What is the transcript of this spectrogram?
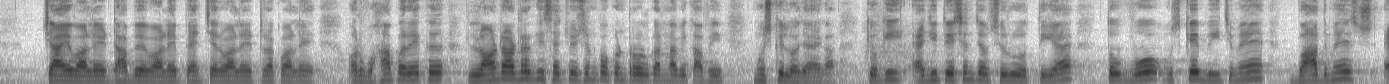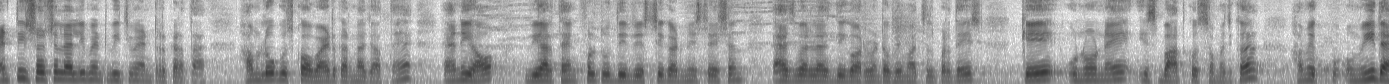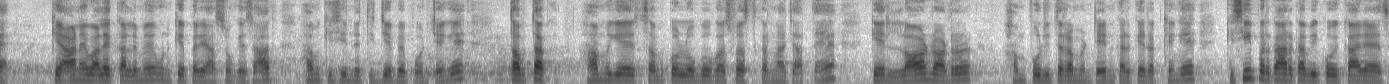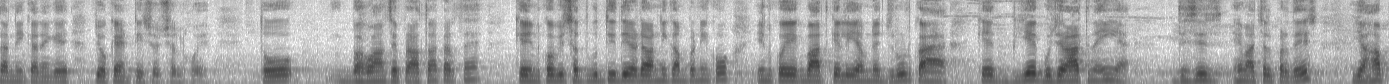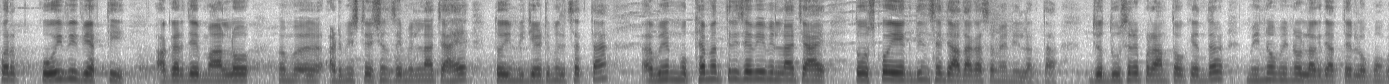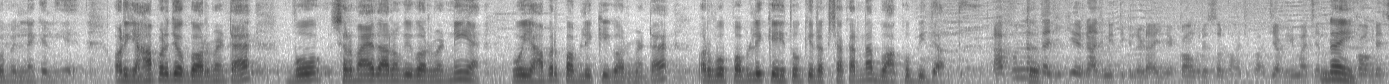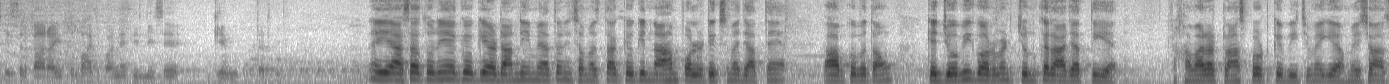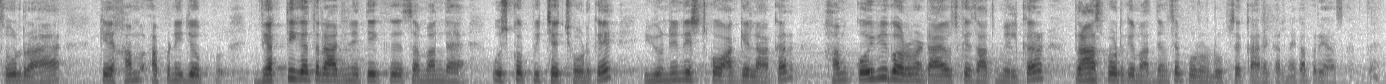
चाय वाले, ढाबे वाले, पेंचर वाले, ट्रक वाले, और वहाँ पर एक लॉन्ड ऑर्डर की सिचुएशन को कंट्रोल करना भी काफ़ी मुश्किल हो जाएगा, क्योंकि एजिटेशन जब शुरू होती है तो वो उसके बीच में, बाद में एंटी सोशल एलिमेंट बीच में एंटर करता है। हम लोग उसको अवॉइड करना चाहते हैं. Anyhow we are thankful to the district administration as well as the government of Himachal Pradesh के उन्होंने इस बात को समझकर हमें उम्मीद है कि आने वाले कल में उनके प्रयासों के साथ हम किसी नतीजे पे पहुँचेंगे. तब तक हम ये सबको लोगों को स्वस्थ करना चाहते हैं कि लॉ एंड ऑर्डर हम पूरी तरह मेंटेन करके रखेंगे. किसी प्रकार का भी कोई कार्य ऐसा नहीं करेंगे जो कि एंटी सोशल होए. तो भगवान से प्रार्थना करते हैं कि इनको भी सद्बुद्धि दे अडानी कंपनी को। इनको एक बात के लिए हमने ज़रूर कहा है कि ये गुजरात नहीं है। दिस इज़ हिमाचल प्रदेश यहाँ पर कोई भी व्यक्ति अगर जो मान लो एडमिनिस्ट्रेशन से मिलना चाहे तो इमीडिएट मिल सकता है। अभी मुख्यमंत्री से भी मिलना चाहे तो उसको एक दिन से ज़्यादा का समय नहीं लगता। जो दूसरे प्रांतों के अंदर महीनों महीनों लग जाते हैं लोगों को मिलने के लिए। और यहाँ पर जो गवर्नमेंट है, वो सरमाएदारों की गवर्नमेंट नहीं है। वो यहाँ पर पब्लिक की गवर्नमेंट है और वो पब्लिक के हितों की रक्षा करना बाखूब भी जानती है। आपको नहीं लगता जी कि ये राजनीतिक लड़ाई है कांग्रेस और भाजपा? जब हिमाचल नहीं। में कांग्रेस की सरकार आई तो भाजपा ने दिल्ली से गेम कर दी। नहीं ऐसा तो नहीं है क्योंकि अडानी मैं तो नहीं समझता क्योंकि ना हम पॉलिटिक्स में जाते हैं। आपको बताऊँ कि जो भी गवर्नमेंट चुनकर आ जाती है हमारा ट्रांसपोर्ट के बीच में ये हमेशा असूल रहा है कि हम अपनी जो व्यक्तिगत राजनीतिक संबंध है, उसको पीछे छोड़ के यूनियनिस्ट को आगे लाकर हम कोई भी गवर्नमेंट आए, उसके साथ मिलकर ट्रांसपोर्ट के माध्यम से पूर्ण रूप से कार्य करने का प्रयास करते हैं।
